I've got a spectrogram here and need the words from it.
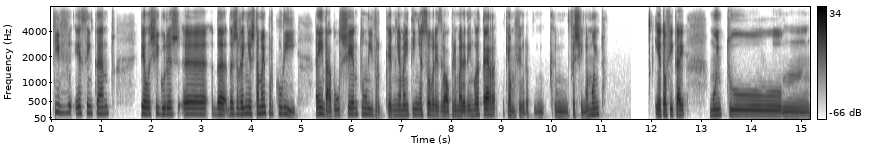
tive esse encanto pelas figuras uh, da, das rainhas também porque li ainda adolescente um livro que a minha mãe tinha sobre a Isabel I de Inglaterra, que é uma figura que me fascina muito. E então fiquei muito hum,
